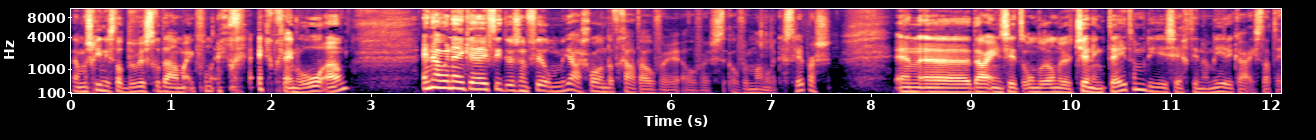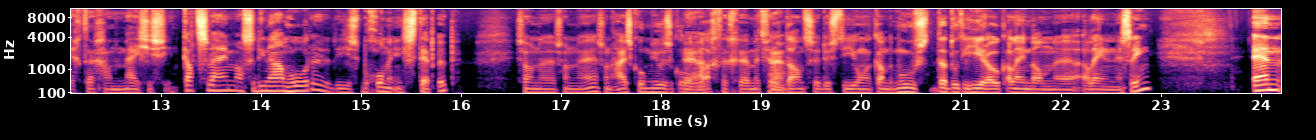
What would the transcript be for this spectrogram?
nou, misschien is dat bewust gedaan, maar ik vond echt, echt geen hol aan. En nou in één keer heeft hij dus een film, ja, gewoon dat gaat over, over, over mannelijke strippers. En uh, daarin zit onder andere Channing Tatum. Die is echt in Amerika, is dat echt, gaan meisjes in katzwijm als ze die naam horen. Die is begonnen in Step Up. Zo'n uh, zo'n zo'n high school musical-achtig met veel dansen. Dus die jongen kan de moves. Dat doet hij hier ook, alleen dan alleen in een string. En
